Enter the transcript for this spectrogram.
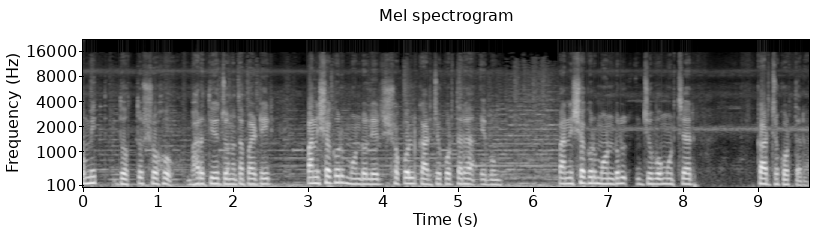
অমিত দত্ত সহ ভারতীয় জনতা পার্টির পানিসাগর মণ্ডলের সকল কার্যকর্তারা এবং পানিসাগর মণ্ডল যুব মোর্চার কার্যকর্তারা।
